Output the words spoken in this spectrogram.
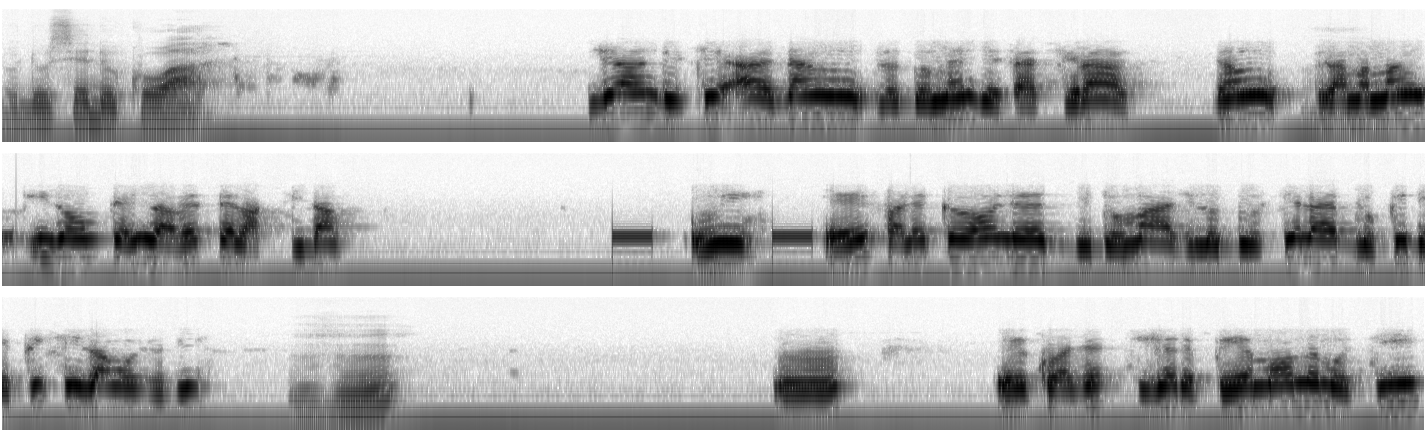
Le dossier de quoi? J'ai un dossier dans le domaine des assurances. Donc, la maman, ils ont fait, ils avaient fait l'accident. Oui, et il fallait qu'on leur dédommage. Le dossier là est bloqué depuis six ans aujourd'hui. Mhm. Mhm. Et troisième sujet de prière, moi-même aussi,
